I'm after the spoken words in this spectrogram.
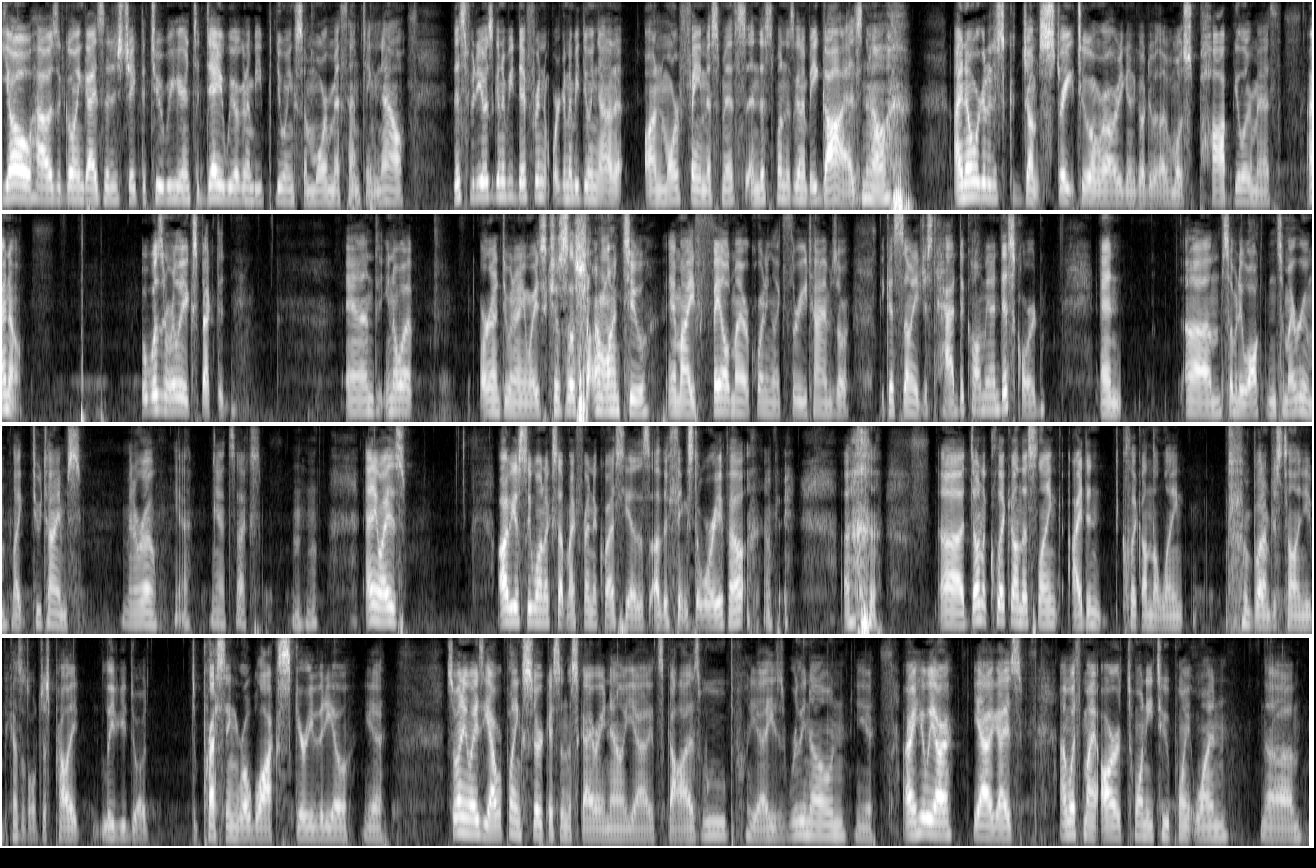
Yo, how's it going guys? It is Jake the Tuber here and today we are going to be doing some more myth hunting. Now, this video is going to be different. We're going to be doing on on more famous myths and this one is going to be G0Z. Now, I know we're going to just jump straight to it and we're already going to go do the most popular myth. I know. It wasn't really expected. And you know what? We're going to do it anyways because I want to. And I failed my recording like three times or because somebody just had to call me on Discord and um, somebody walked into my room like two times in a row. Yeah, yeah, it sucks. hmm Anyways, obviously won't accept my friend request. He has other things to worry about. okay. Uh, uh, don't click on this link. I didn't click on the link, but I'm just telling you because it'll just probably lead you to a depressing Roblox scary video. Yeah. So anyways, yeah, we're playing Circus in the Sky right now. Yeah, it's G0Z. Whoop. Yeah, he's really known. Yeah. Alright, here we are. Yeah, guys. I'm with my R22.1 um,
